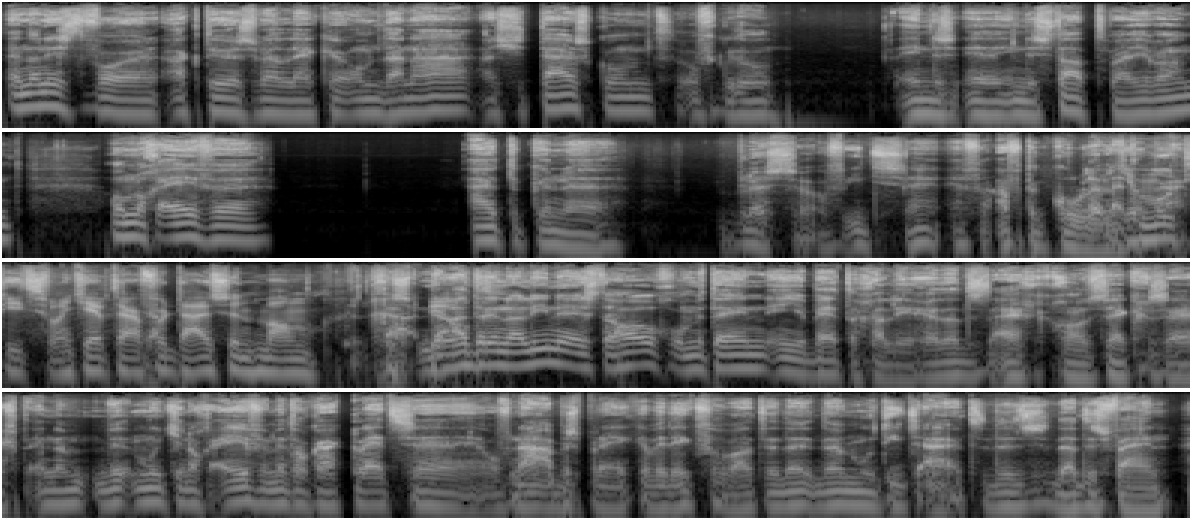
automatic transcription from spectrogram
En dan is het voor acteurs wel lekker om daarna, als je thuis komt... of ik bedoel, in de, eh, in de stad waar je woont... om nog even uit te kunnen blussen of iets. Hè? Even af te koelen met Je elkaar. moet iets, want je hebt daar voor duizend man Ja, de adrenaline is te hoog om meteen in je bed te gaan liggen. Dat is eigenlijk gewoon sec gezegd. En dan moet je nog even met elkaar kletsen of nabespreken, weet ik veel wat. Er, er moet iets uit. Dus dat is fijn.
